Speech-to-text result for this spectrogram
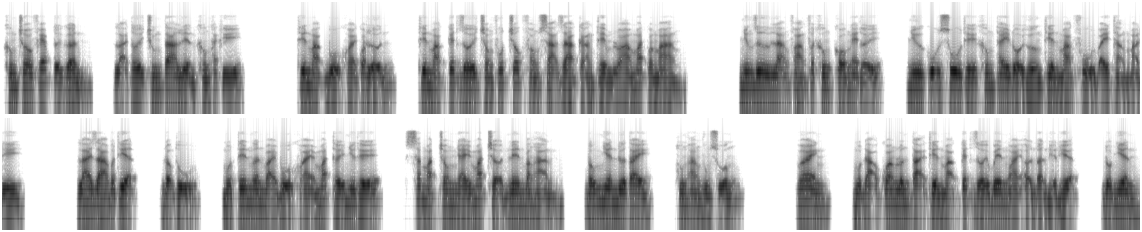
Không cho phép tới gần, lại tới chúng ta liền không khách khí. Thiên mạc bổ khoái quát lớn, thiên mạc kết giới trong phút chốc phóng xạ ra càng thêm lóa mắt quan mang. Nhưng dư lãng phảng phất không có nghe thấy như cũ xu thế không thay đổi hướng thiên mạc phủ bay thẳng mà đi. Lai giả bất thiện, động thủ, một tên ngân bài bổ khoái mắt thấy như thế, sắc mặt trong nháy mắt trở nên băng hẳn, đống nhiên đưa tay, hung hăng vung xuống. Với anh, một đạo quang luân tại thiên mạc kết giới bên ngoài ẩn ẩn hiện hiện, đột nhiên,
